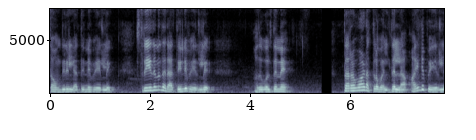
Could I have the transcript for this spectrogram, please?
സൗന്ദര്യം ഇല്ലാത്തതിന്റെ പേരിൽ സ്ത്രീധനം തരാത്തതിന്റെ പേരിൽ അതുപോലെ തന്നെ തറവാട് അത്ര വലുതല്ല. അതിന്റെ പേരിൽ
